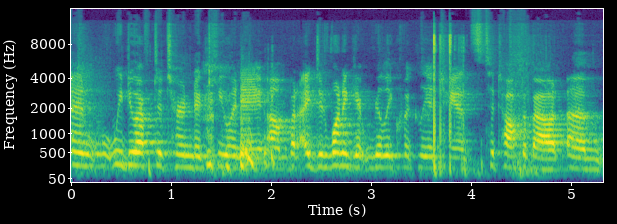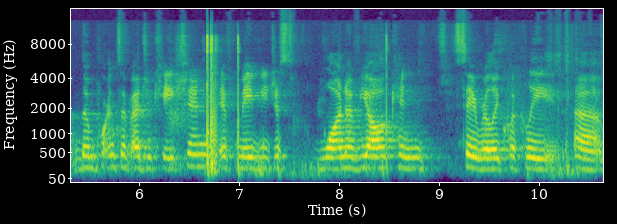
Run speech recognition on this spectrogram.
And we do have to turn to Q&A, um, but I did want to get really quickly a chance to talk about um, the importance of education. If maybe just one of y'all can say really quickly um,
